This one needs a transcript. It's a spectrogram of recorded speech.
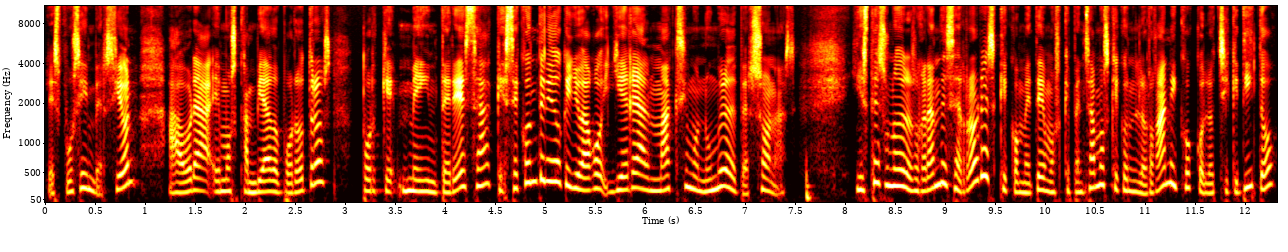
les puse inversión. Ahora hemos cambiado por otros porque me interesa que ese contenido que yo hago llegue al máximo número de personas. Y este es uno de los grandes errores que cometemos, que pensamos que con el orgánico, con lo chiquitito,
